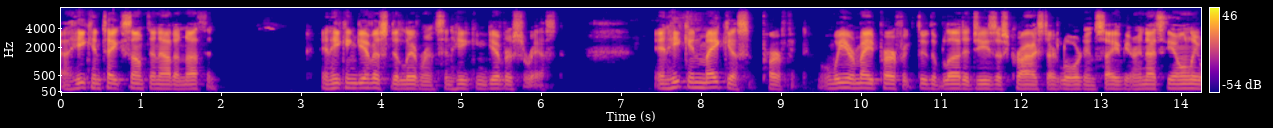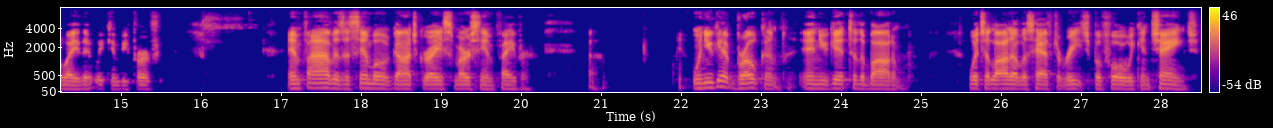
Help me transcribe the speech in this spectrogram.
Uh, he can take something out of nothing, and He can give us deliverance, and He can give us rest and he can make us perfect. We are made perfect through the blood of Jesus Christ, our Lord and Savior, and that's the only way that we can be perfect. And five is a symbol of God's grace, mercy, and favor. When you get broken and you get to the bottom, which a lot of us have to reach before we can change,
